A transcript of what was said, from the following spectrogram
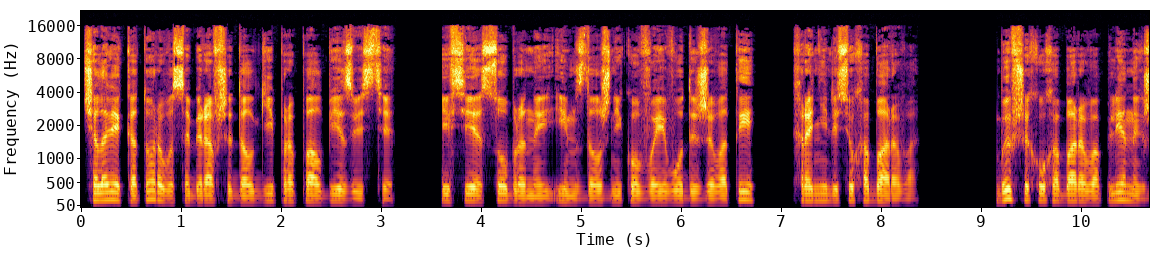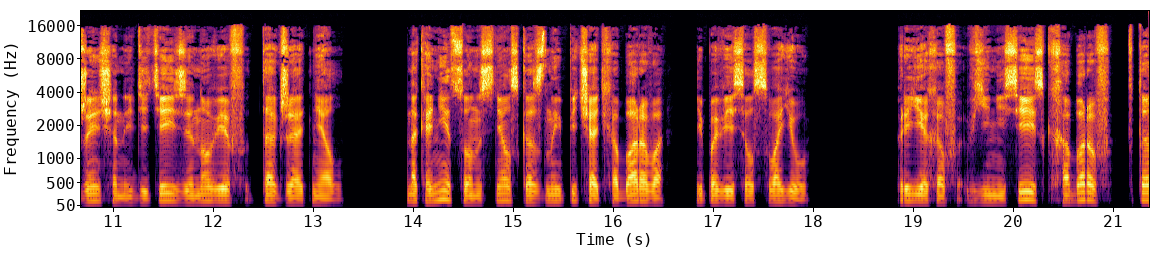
человек которого, собиравший долги, пропал без вести, и все собранные им с должников воеводы животы хранились у Хабарова. Бывших у Хабарова пленных женщин и детей Зиновьев также отнял. Наконец он снял с казны печать Хабарова и повесил свою. Приехав в Енисейск, Хабаров 2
